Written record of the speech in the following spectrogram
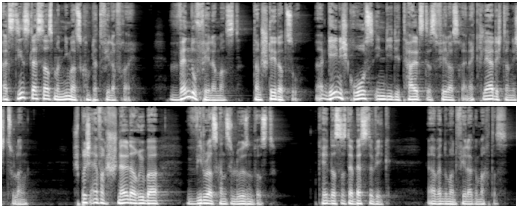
Als Dienstleister ist man niemals komplett fehlerfrei. Wenn du Fehler machst, dann steh dazu. Ja, geh nicht groß in die Details des Fehlers rein. Erklär dich dann nicht zu lang. Sprich einfach schnell darüber, wie du das Ganze lösen wirst. Okay, das ist der beste Weg ja, wenn du mal einen Fehler gemacht hast.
